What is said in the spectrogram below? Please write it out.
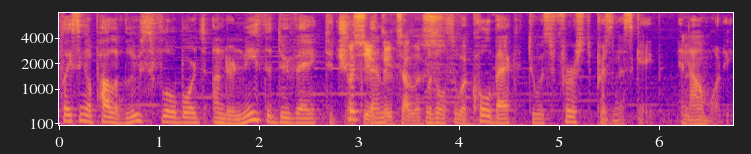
Placing a pile of loose floorboards underneath the duvet to trick them they tell us. was also a callback to his first prison escape in Aomori.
